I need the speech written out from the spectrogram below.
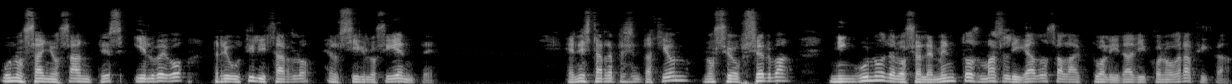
unos años antes y luego reutilizarlo el siglo siguiente. En esta representación no se observa ninguno de los elementos más ligados a la actualidad iconográfica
